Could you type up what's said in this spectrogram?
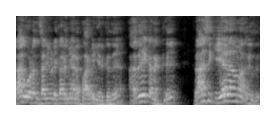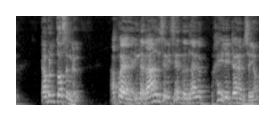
ராகுவோட சனியுடைய கடுமையான பார்வைங்க இருக்குது. அதே கணக்கு ராசிக்கு ஏழாம ஆகுது. டபுள் தோஷங்கள். அப்போ இந்த ராகு சனி சேர்ந்ததுலாங்க ஹைலைட்டான விஷயம்.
